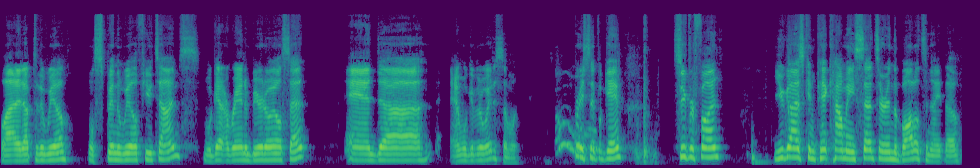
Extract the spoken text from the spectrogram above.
We'll add it up to the wheel. We'll spin the wheel a few times. We'll get a random beard oil scent, and uh, and we'll give it away to someone. Oh. Pretty simple game. Super fun. You guys can pick how many scents are in the bottle tonight, though.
